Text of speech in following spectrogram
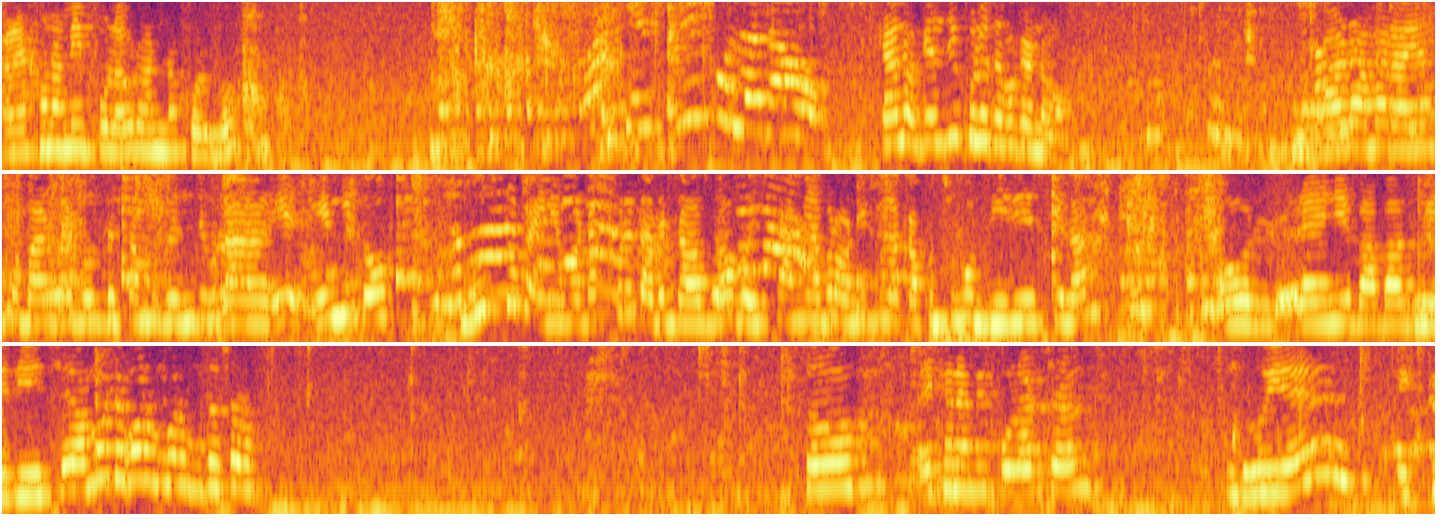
আর এখন আমি পোলাও রান্না করব। কেন? গেঞ্জি খুলে দেবো কেন? আর আমার আয়ান তো বারবার বলতেছে, আমার গেঞ্জিগুলো আর এমনি তো বুঝতে পারিনি। হঠাৎ করে তাদের দাওয়াত দেওয়া হয়েছে। আমি আবার অনেকগুলো কাপড় চোপড় ধুয়ে দিয়েছিলাম। ওর রায়নের বাবা ধুয়ে দিয়েছে। আমি ওটা গরম গরম তো সরো। তো এখানে আমি পোলার চাল ধুয়ে একটু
